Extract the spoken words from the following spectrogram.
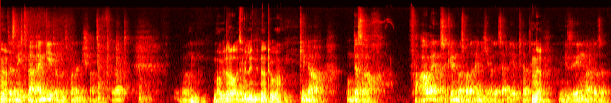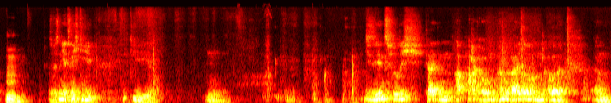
ja. dass nichts mehr reingeht und dass man dann die Schnauze fährt. Ähm, Mal wieder raus will in die Natur. Genau. Um das auch verarbeiten zu können, was man da eigentlich alles erlebt hat ja. und gesehen hat. Also mhm. Also wir sind jetzt nicht die, die, hm, die Sehenswürdigkeiten, Abhaker und Anreiser, und, aber ähm,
